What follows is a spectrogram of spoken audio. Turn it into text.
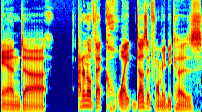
and uh, I don't know if that quite does it for me because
